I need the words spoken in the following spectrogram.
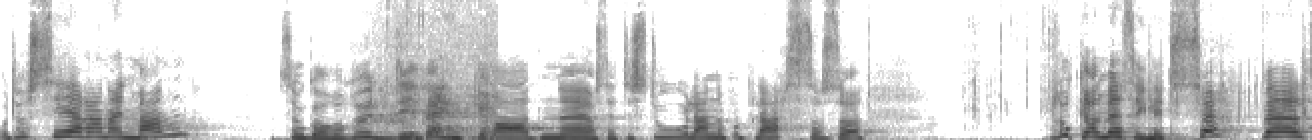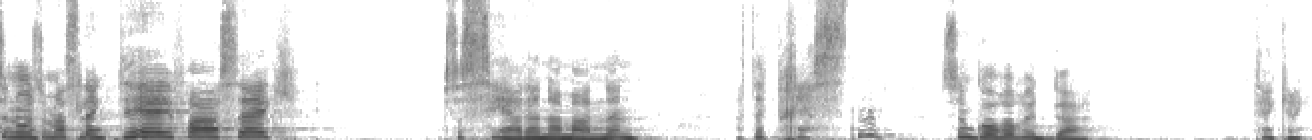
Og da ser han en mann som går og rydder i benkeradene og setter stolene på plass. Og så plukker han med seg litt søppel til noen som har slengt det ifra seg. Og så ser denne mannen at det er presten som går og rydder. Tenker jeg,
